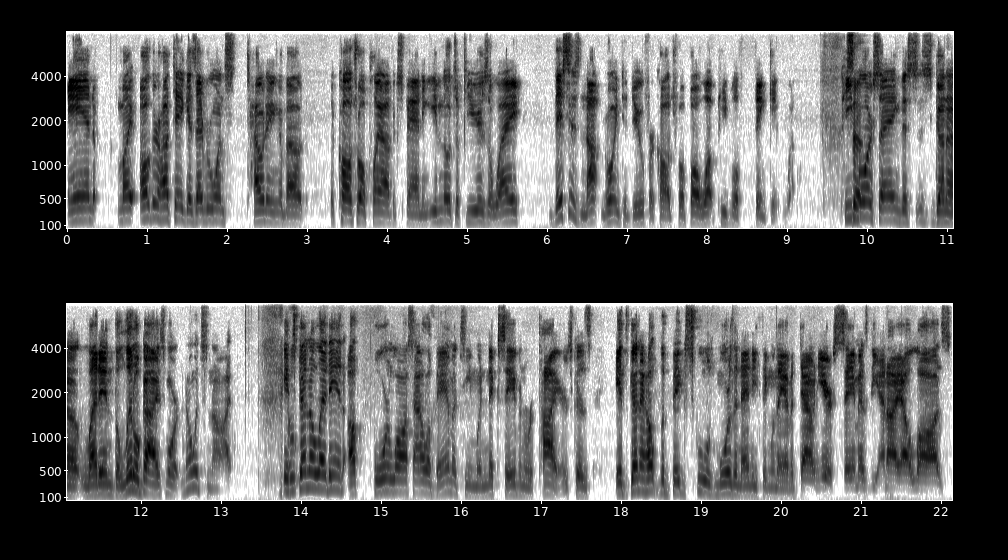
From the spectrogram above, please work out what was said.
And my other hot take is everyone's touting about the college football playoff expanding, even though it's a few years away. this is not going to do for college football what people think it will. People So- are saying this is going to let in the little guys more. No, it's not. It's going to let in a four loss Alabama team when Nick Saban retires because it's going to help the big schools more than anything when they have a down year. Same as the NIL laws,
